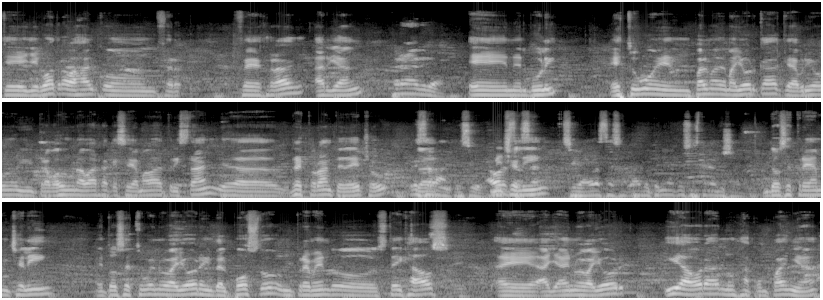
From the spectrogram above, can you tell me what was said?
que llegó a trabajar con Fer- Ferran Arián en el Bully. Estuvo en Palma de Mallorca, que abrió y trabajó en una barra que se llamaba Tristán, eh, restaurante de hecho. Restaurante, sí. Michelin. Está, sí, ahora está cerrado. Tenía dos estrellas Michelin. dos estrellas Michelin. Entonces estuve en Nueva York, en Del Posto, un tremendo steakhouse eh, allá en Nueva York. Y ahora nos acompaña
